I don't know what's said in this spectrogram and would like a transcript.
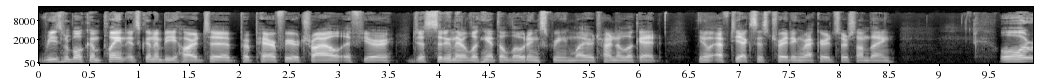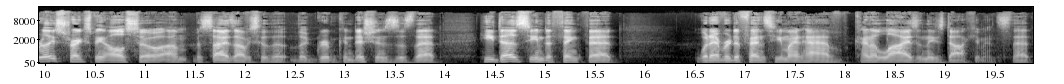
reasonable complaint. It's going to be hard to prepare for your trial if you're just sitting there looking at the loading screen while you're trying to look at, you know, FTX's trading records or something. Well, what really strikes me also, um, besides obviously the, the grim conditions, is that he does seem to think that whatever defense he might have kind of lies in these documents. That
